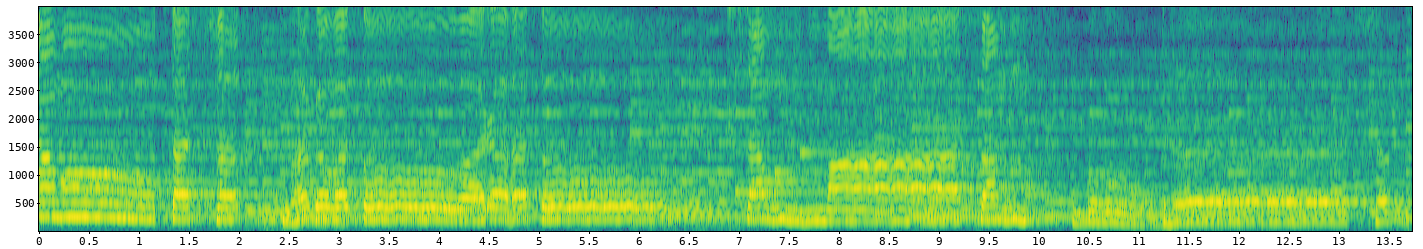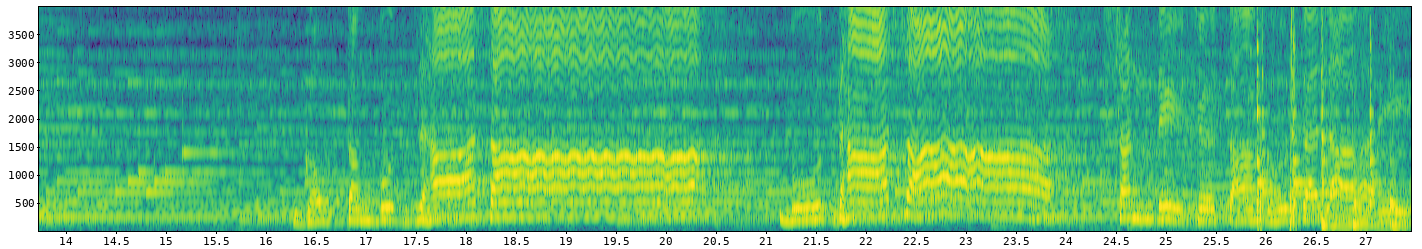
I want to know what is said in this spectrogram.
नमो तस्स भगवतो अरहतो। सम्मा बुद्धस गौतम बुद्धाचा बुद्धाचा संदेश सांगू चला रे।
